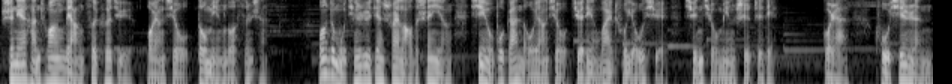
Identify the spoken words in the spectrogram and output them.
十年寒窗，两次科举，欧阳修都名落孙山。望着母亲日渐衰老的身影，心有不甘的欧阳修决定外出游学，寻求名师指点。果然，苦心人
